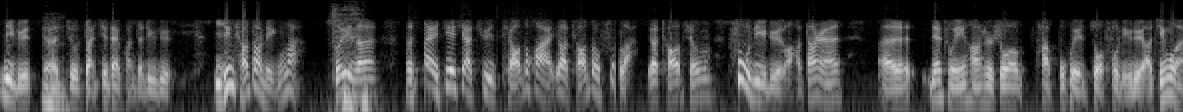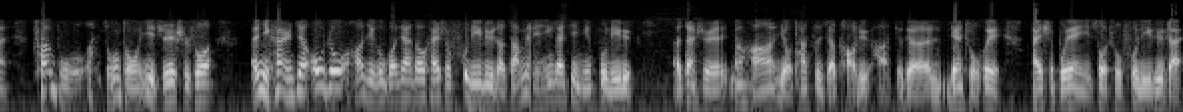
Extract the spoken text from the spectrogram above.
利率，呃，就短期贷款的利率，已经调到零了。所以呢，呃，再接下去调的话，要调到负了，要调成负利率了。当然，呃，联储银行是说他不会做负利率啊。尽管川普总统一直是说。哎，你看人家欧洲好几个国家都开始负利率了，咱们也应该进行负利率。呃，但是央行有他自己的考虑哈，这个联储会还是不愿意做出负利率来。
